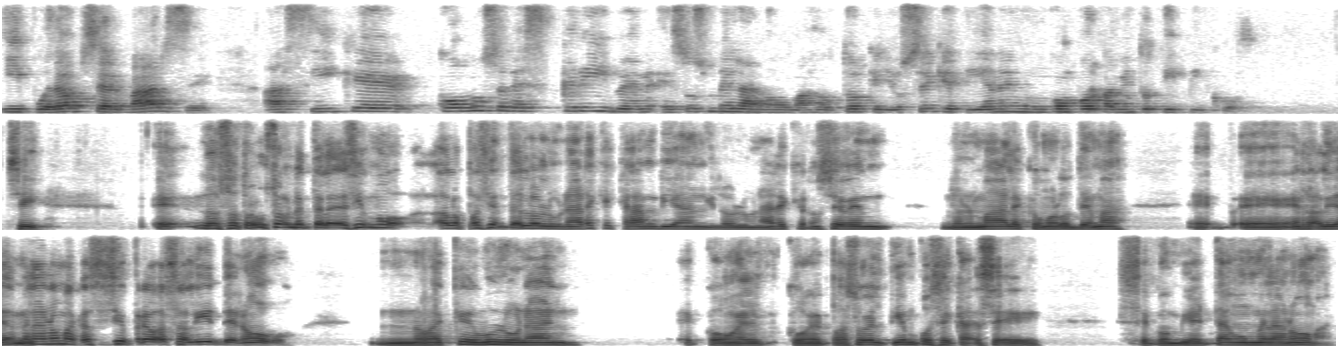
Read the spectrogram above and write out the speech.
y pueda observarse. Así que, ¿cómo se describen esos melanomas, doctor? Que yo sé que tienen un comportamiento típico. Sí, Eh, nosotros usualmente le decimos a los pacientes los lunares que cambian y los lunares que no se ven normales como los demás. Eh, eh, en realidad el melanoma casi siempre va a salir de nuevo. No es que un lunar con, el, con el paso del tiempo se, se, se convierta en un melanoma,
